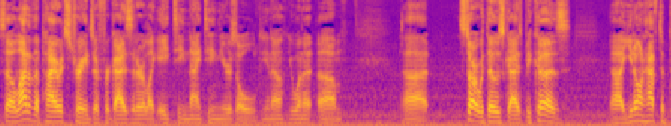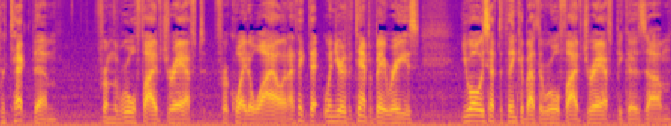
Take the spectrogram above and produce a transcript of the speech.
So a lot of the Pirates trades are for guys that are like 18, 19 years old. You know, you want to um, uh, start with those guys because uh, you don't have to protect them from the Rule Five draft for quite a while. And I think that when you're the Tampa Bay Rays, you always have to think about the Rule Five draft because um,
